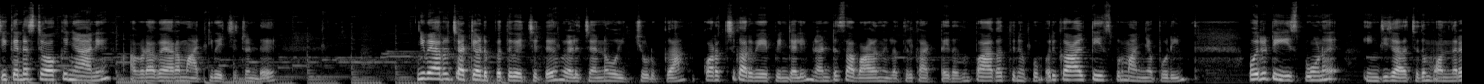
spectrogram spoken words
ചിക്കന്റെ സ്റ്റോക്ക് ഞാൻ അവിടെ വേറെ മാറ്റി വെച്ചിട്ടുണ്ട്. ഇനി വേറൊരു ചട്ടി അടുപ്പത്ത് വെച്ചിട്ട് വെളിച്ചെണ്ണ ഒഴിച്ചു കൊടുക്കുക. കുറച്ച് കറിവേപ്പിന്റെ അലിയും രണ്ട് സവാള നീളത്തിൽ കട്ട് ചെയ്തതും പാകത്തിനൊപ്പം ഒരു കാൽ ടീസ്പൂൺ മഞ്ഞൾപ്പൊടിയും ഒരു ടീസ്പൂണ് ഇഞ്ചി ചതച്ചതും ഒന്നര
